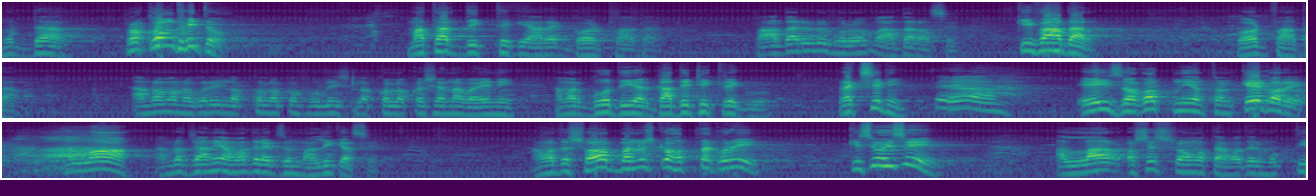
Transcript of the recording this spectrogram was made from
মুর্দার প্রকম্পিত। মাথার দিক থেকে আরেক গড ফাদার ফাদারের উপরও ফাদার আছে। কি ফাদার? গড ফাদার আমরা মনে করি লক্ষ লক্ষ পুলিশ লক্ষ লক্ষ সেনাবাহিনী আমার গদি আর গাদি ঠিক রাখব। রাখছিনি এই জগৎ নিয়ন্ত্রণ কে করে? আল্লাহ। আমরা জানি আমাদের একজন মালিক আছে। আমাদের সব মানুষকে হত্যা করে কিছু হয়েছে? আল্লাহর অশেষ রহমতে আমাদের মুক্তি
